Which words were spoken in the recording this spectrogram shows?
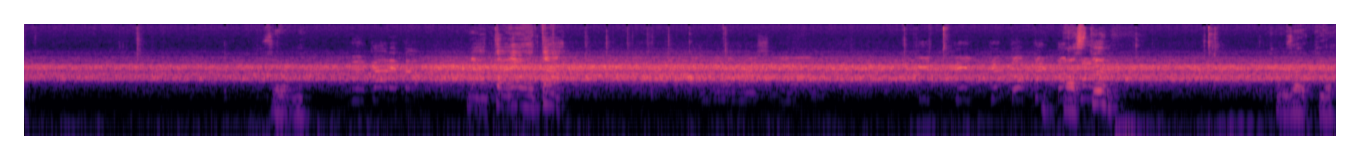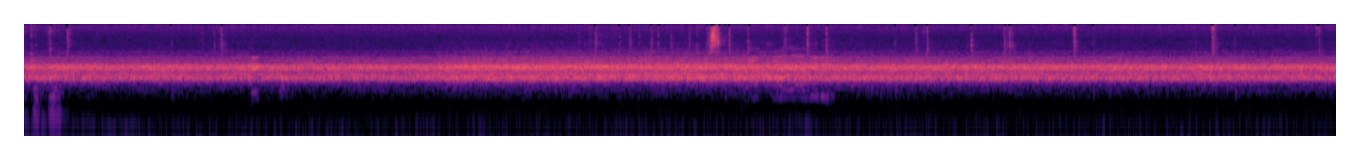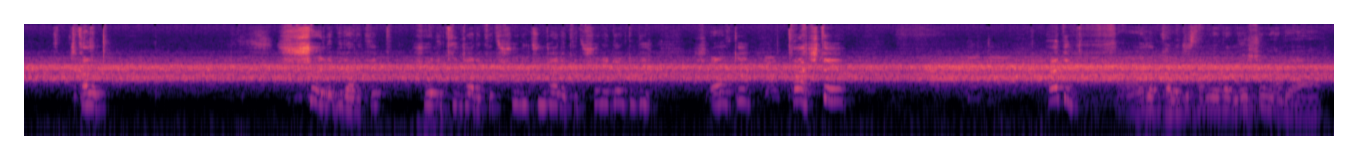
Kusura bakma. Nakareta. Nakareta. Bastım. Çok uzaktı ya topu. Çıkalım. Şöyle bir hareket. Şöyle ikinci hareket. Şöyle üçüncü hareket. Şöyle dördü beş. Altı. Kaçtı. Hadi. Oğlum kaleci sanıyor ne işin var ya.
